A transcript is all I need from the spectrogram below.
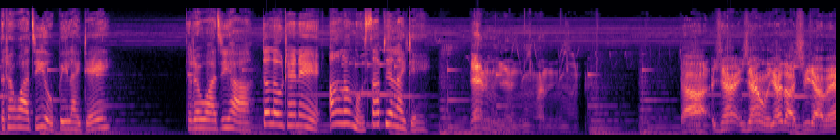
တရဝါကြီးကိုပေးလိုက်တယ်။တရဝါကြီးဟာတလုတ်ထဲနဲ့အားလုံးကိုစားပြစ်လိုက်တယ် ဒါအရန်အရန်ကိုရတာရှိတာပဲ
